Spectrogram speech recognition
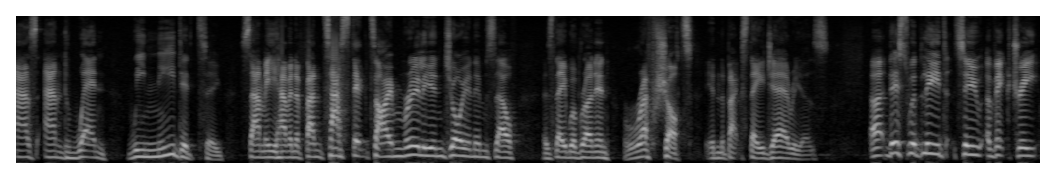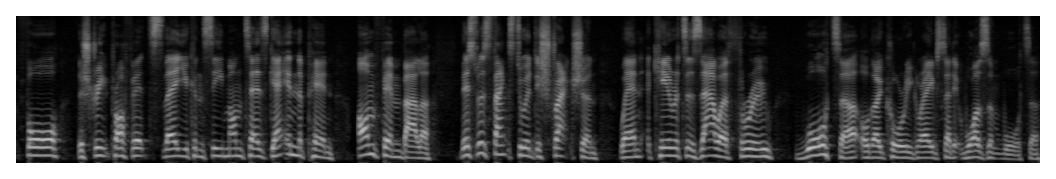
as and when we needed to. Sami having a fantastic time, really enjoying himself as they were running roughshod in the backstage areas. Uh, this would lead to a victory for the Street Profits. There you can see Montez getting the pin on Finn Balor. This was thanks to a distraction when Akira Tozawa threw water, although Corey Graves said it wasn't water,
